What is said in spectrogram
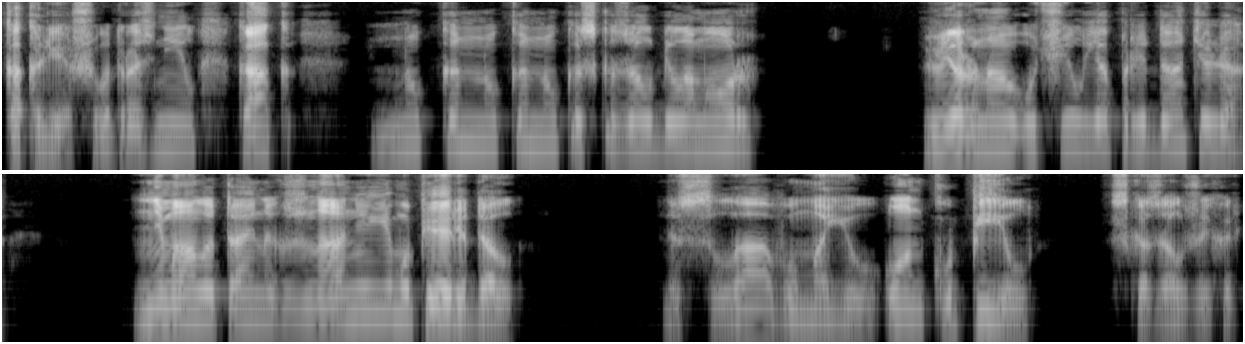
как лешего дразнил, как... «Ну-ка, ну-ка, ну-ка», — сказал Беломор. «Верно учил я предателя. Немало тайных знаний ему передал». — Славу мою он купил, — сказал Жихарь.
